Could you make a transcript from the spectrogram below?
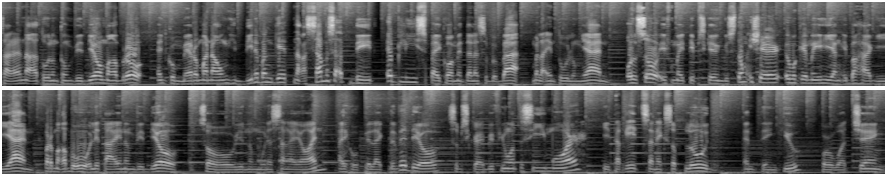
Sana nakatulong tong video mga bro. And kung meron man akong hindi nabanggit na kasama sa update, eh please pa-comment na lang sa baba. Malaking tulong yan. Also, if may tips kayong gustong i-share, eh huwag kayong mahihiyang ibahagi yan para makabuo ulit tayo ng video. So, yun lang muna sa ngayon. I hope you like the video. Subscribe if you want to see more. Kita-kit sa next upload. And thank you for watching.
